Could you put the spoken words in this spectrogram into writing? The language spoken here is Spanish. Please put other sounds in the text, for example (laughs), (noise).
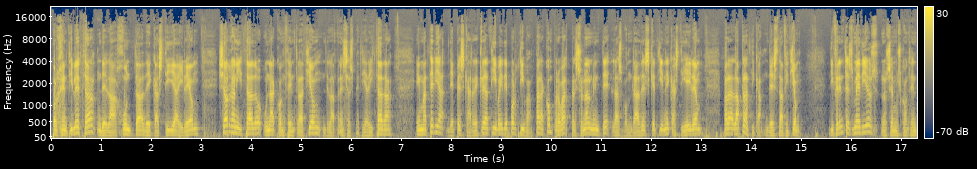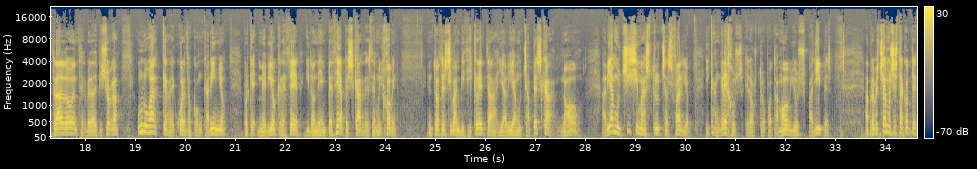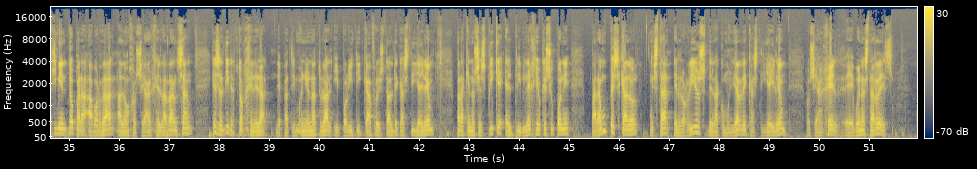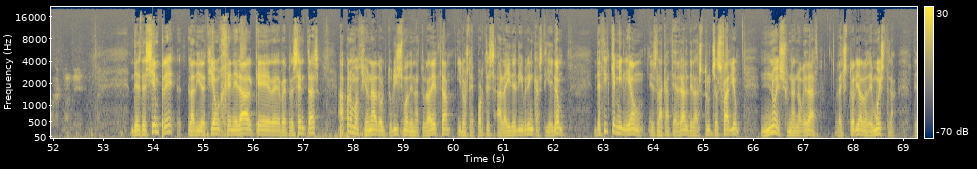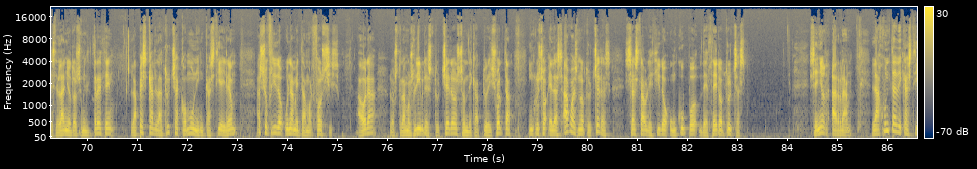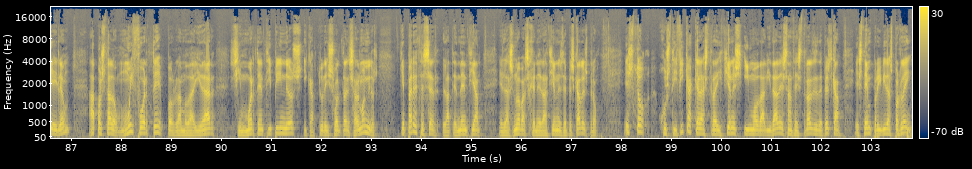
Por gentileza de la Junta de Castilla y León, se ha organizado una concentración de la prensa especializada en materia de pesca recreativa y deportiva para comprobar personalmente las bondades que tiene Castilla y León para la práctica de esta afición. Diferentes medios nos hemos concentrado en Cervera de Pisorga, un lugar que recuerdo con cariño porque me vio crecer y donde empecé a pescar desde muy joven. Entonces iba en bicicleta y había mucha pesca. No, había muchísimas truchas fario y cangrejos, el Austropotamobius, pallipes. Aprovechamos este acontecimiento para abordar a don José Ángel Arranzán, que es el director general de Patrimonio Natural y Política Forestal de Castilla y León, para que nos explique el privilegio que supone para un pescador estar en los ríos de la comunidad de Castilla y León. José Ángel, eh, buenas tardes. Desde siempre, la dirección general que representas ha promocionado el turismo de naturaleza y los deportes al aire libre en Castilla y León. Decir que mi León es la catedral de las truchas Fario no es una novedad. La historia lo demuestra. Desde el año 2013, la pesca de la trucha común en Castilla y León ha sufrido una metamorfosis. Ahora los tramos libres trucheros son de captura y suelta. Incluso en las aguas no trucheras se ha establecido un cupo de cero truchas. Señor Arran, la Junta de Castilla y León ha apostado muy fuerte por la modalidad sin muerte en ciprínidos y captura y suelta en salmónidos, que parece ser la tendencia en las nuevas generaciones de pescadores, pero ¿esto justifica que las tradiciones y modalidades ancestrales de pesca estén prohibidas por ley?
